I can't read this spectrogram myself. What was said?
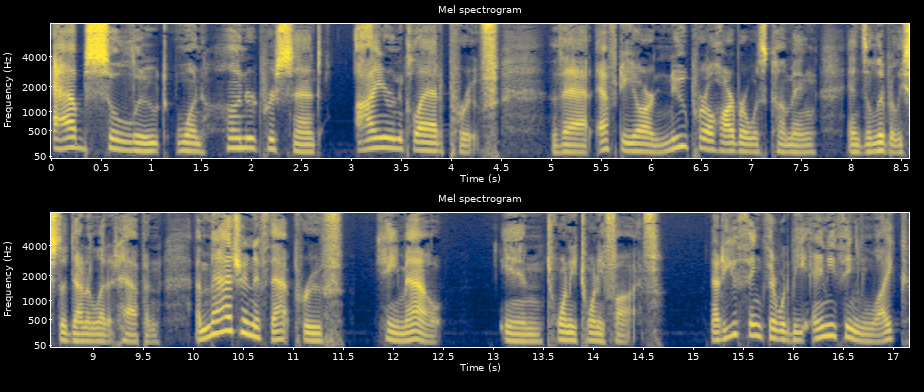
absolute 100% ironclad proof that FDR knew Pearl Harbor was coming and deliberately stood down and let it happen. Imagine if that proof came out in 2025. Now, do you think there would be anything like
